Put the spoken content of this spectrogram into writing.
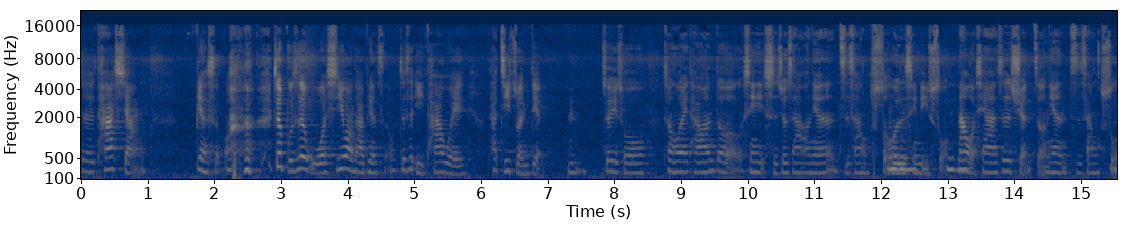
是他想变什么，这不是我希望他变什么，这是以他为他基准点，嗯，所以说。成为台湾的心理师，就是要念智商所或者心理所。那我现在是选择念智商所。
